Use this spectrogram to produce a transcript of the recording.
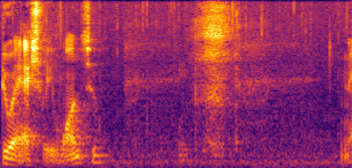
Do I actually want to? Nah,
